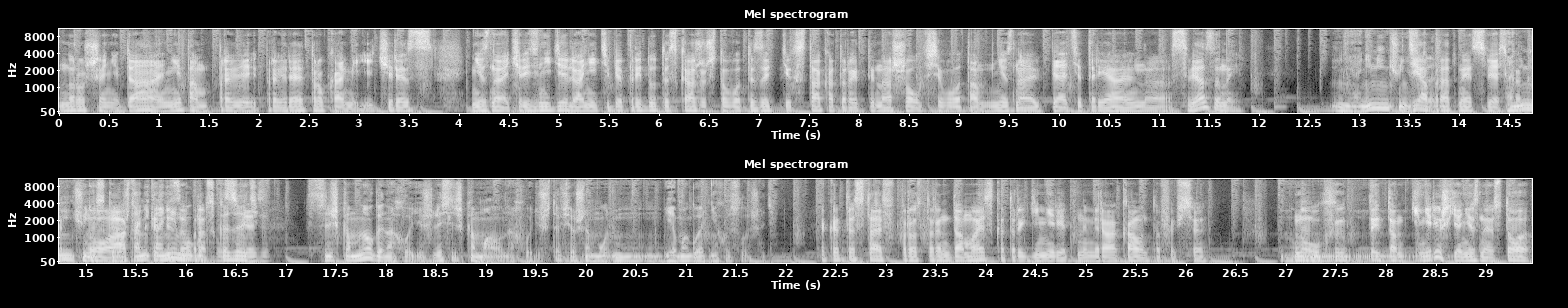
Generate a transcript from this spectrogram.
нарушений, да, они там проверяют руками. И через, не знаю, через неделю они тебе придут и скажут, что вот из этих 100, которые ты нашел, всего там, не знаю, 5 это реально связанный. Не, они мне ничего не Где скажут. обратная связь? Они как? мне ничего ну, не скажут. А они, они могут сказать, связи? слишком много находишь или слишком мало находишь. Это все, что я могу от них услышать. Так это ставь просто рандомайз, который генерит номера аккаунтов и все. Ну, ты там генеришь, я не знаю, 100,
